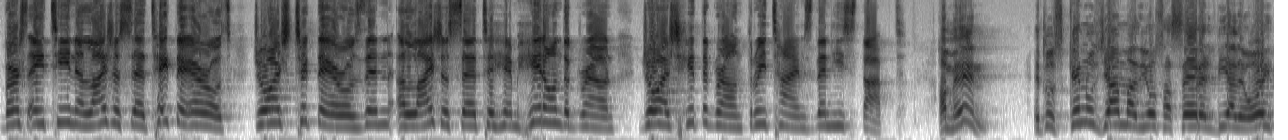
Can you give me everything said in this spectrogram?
Verse 18 Elijah said, Take the arrows. Joash took the arrows. Then Elijah said to him, Hit on the ground. Joash hit the ground three times. Then he stopped. Amén. Entonces, ¿qué nos llama Dios a hacer el día de hoy?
